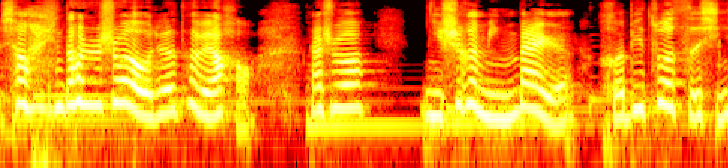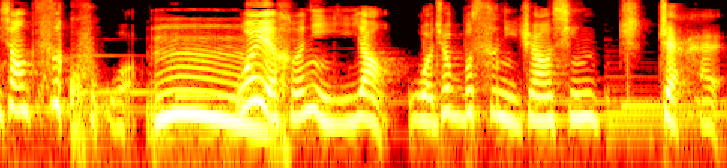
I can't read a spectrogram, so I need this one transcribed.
湘云当时说的，我觉得特别好。她说：“你是个明白人，何必做此形象自苦？嗯，我也和你一样，我就不似你这样心窄。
